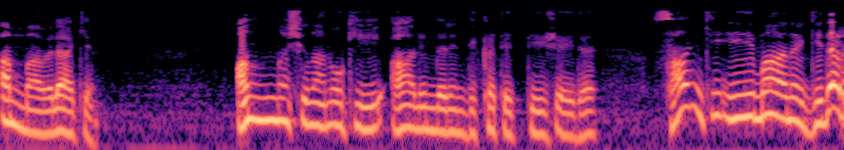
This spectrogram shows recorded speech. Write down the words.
Ama ve lakin anlaşılan o ki alimlerin dikkat ettiği şeyde sanki imanı gider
